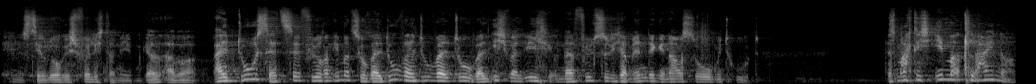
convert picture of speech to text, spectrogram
Das ist theologisch völlig daneben, gell? aber weil du Sätze führen immer zu, weil du, weil du, weil du, weil ich, weil ich und dann fühlst du dich am Ende genauso mit Hut. Das macht dich immer kleiner.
